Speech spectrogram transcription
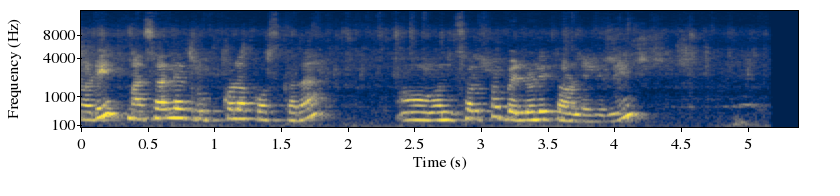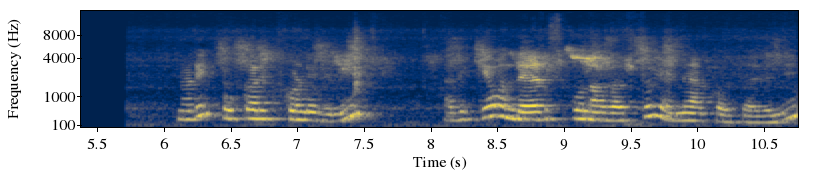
ನೋಡಿ, ಮಸಾಲೆ ರುಬ್ಕೊಳ್ಳೋಕ್ಕೋಸ್ಕರ ಒಂದು ಸ್ವಲ್ಪ ಬೆಳ್ಳುಳ್ಳಿ ತೊಗೊಂಡಿದ್ದೀನಿ. ನೋಡಿ ಕುಕ್ಕರ್ ಇಟ್ಕೊಂಡಿದ್ದೀನಿ. ಅದಕ್ಕೆ ಒಂದು ಎರಡು ಸ್ಪೂನ್ ಆಗೋಷ್ಟು ಎಣ್ಣೆ ಹಾಕ್ಕೊಳ್ತಾ ಇದ್ದೀನಿ.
